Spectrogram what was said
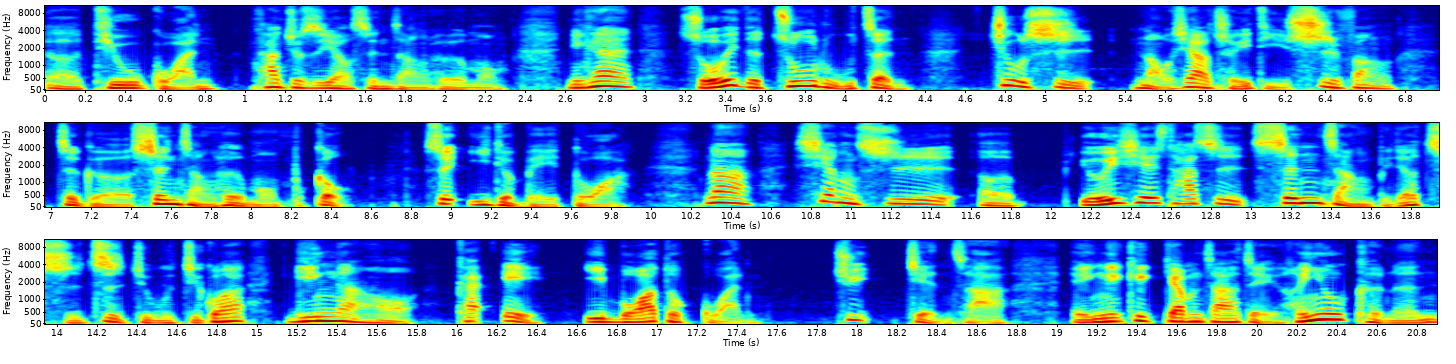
呃，体育馆它就是要生长荷尔蒙。你看所谓的侏儒症，就是。脑下垂体释放这个生长荷尔蒙不够，所以一就没多。那像是呃有一些它是生长比较迟滞，就几块婴儿哈，看诶一摸都管去检查，诶你可以检查这很有可能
